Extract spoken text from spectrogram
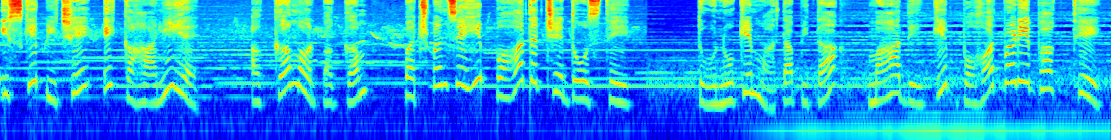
इसके पीछे एक कहानी है। अग्गम और बग्गम बचपन से ही बहुत अच्छे दोस्त थे। दोनों के माता पिता महादेव के बहुत बड़े भक्त थे।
